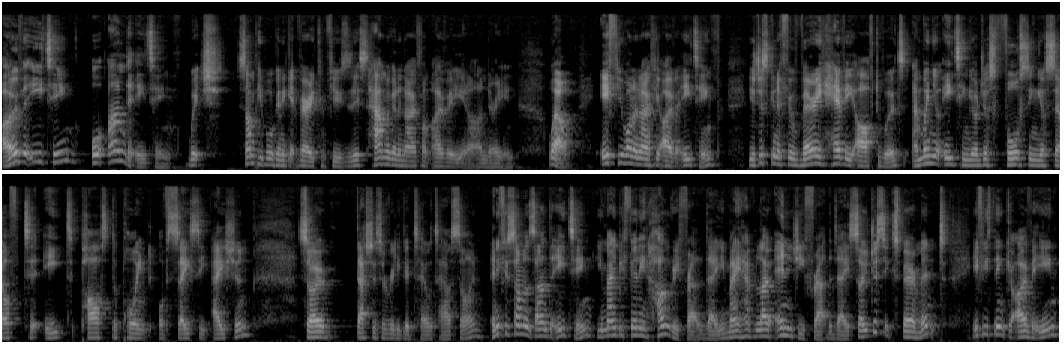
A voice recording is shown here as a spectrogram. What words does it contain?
overeating or undereating, which some people are going to get very confused with this. How am I going to know if I'm overeating or undereating? Well, if you want to know if you're overeating, you're just going to feel very heavy afterwards. And when you're eating, you're just forcing yourself to eat past the point of satiation. So that's just a really good telltale sign. And if you're someone that's under eating, you may be feeling hungry throughout the day. You may have low energy throughout the day. So just experiment. If you think you're overeating,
